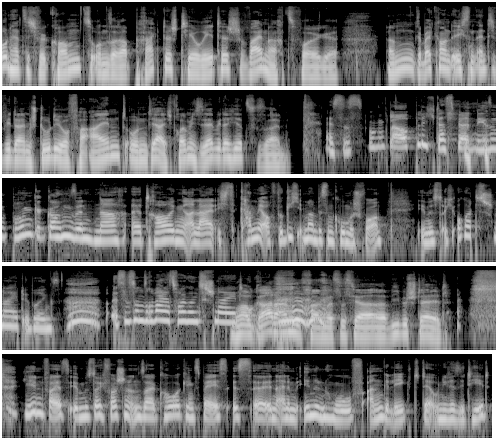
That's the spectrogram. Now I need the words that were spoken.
und herzlich willkommen zu unserer praktisch-theoretisch Weihnachtsfolge. Ähm, Rebecca und ich sind endlich wieder im Studio vereint und ja, ich freue mich sehr, wieder hier zu sein. Es ist unglaublich, dass wir an diesen Punkt gekommen sind nach äh, traurigen Allein. Ich kam mir auch wirklich immer ein bisschen komisch vor. Ihr müsst euch, oh Gott, es schneit übrigens. Es ist unsere Weihnachtsfolge und es schneit. Wow, gerade angefangen, das ist ja äh, wie bestellt. Jedenfalls, ihr müsst euch vorstellen, unser Coworking Space ist äh, in einem Innenhof angelegt der Universität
